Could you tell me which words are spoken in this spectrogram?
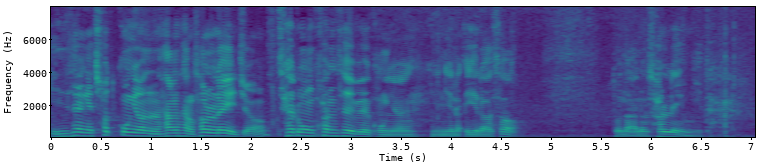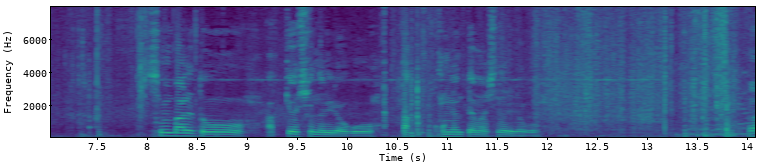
인생의 첫 공연은 항상 설레이죠. 새로운 컨셉의 공연이라서 또 나름 설레입니다. 신발도 아껴 신으려고 딱 공연 때만 신으려고. 아,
